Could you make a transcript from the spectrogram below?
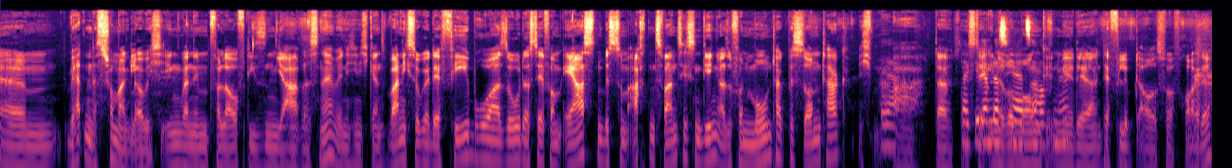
Ähm, wir hatten das schon mal, glaube ich, irgendwann im Verlauf diesen Jahres, ne? Wenn ich nicht ganz. War nicht sogar der Februar so, dass der vom 1. bis zum 28. ging, also von Montag bis Sonntag? Ich, Ja. ah, da, Da ist der innere Monk auf, in ne? mir, der, der flippt aus vor Freude.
